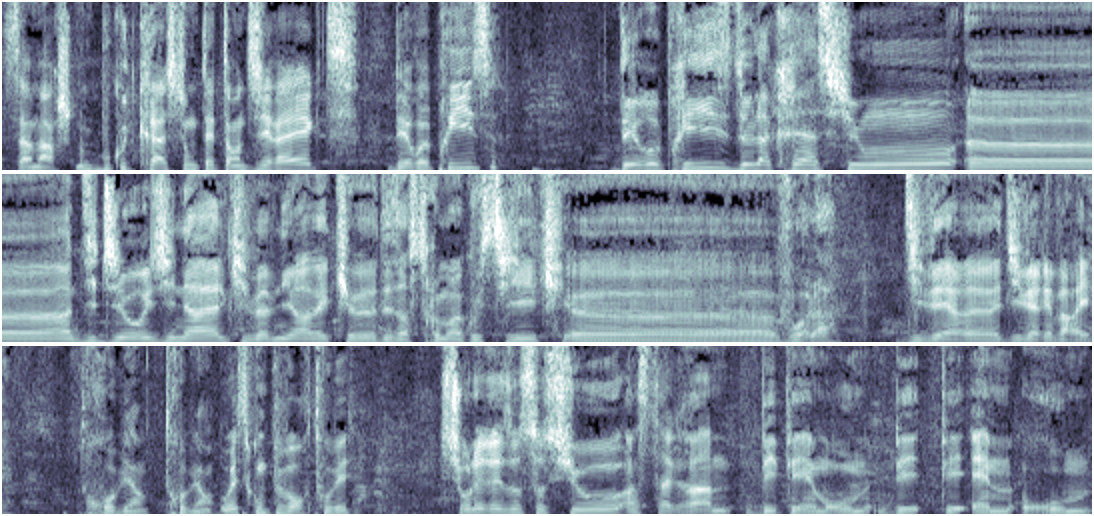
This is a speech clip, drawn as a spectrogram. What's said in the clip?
Ça marche. Donc beaucoup de créations peut-être en direct, des reprises? Des reprises, de la création, un DJ original qui va venir avec des instruments acoustiques, voilà, divers, divers et variés. Trop bien, trop bien. Où est-ce qu'on peut vous retrouver? Sur les réseaux sociaux, Instagram, BPM Room, BPM Room,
